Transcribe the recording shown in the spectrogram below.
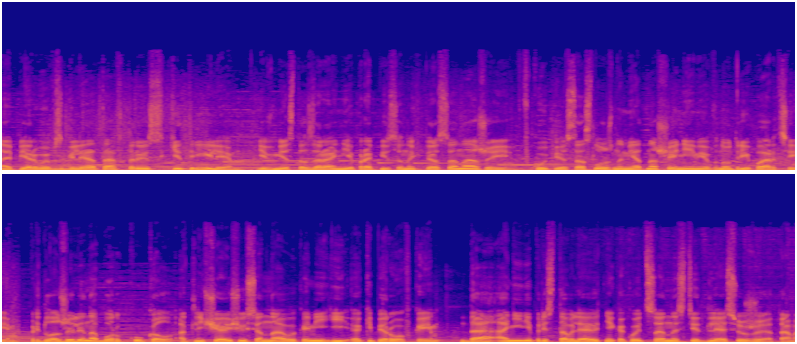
На первый взгляд авторы схитрили, и вместо заранее прописанных персонажей, в купе со сложными отношениями внутри партии, предложили набор кукол, отличающихся навыками и экипировкой. Да, они не представляют никакой ценности для сюжета,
